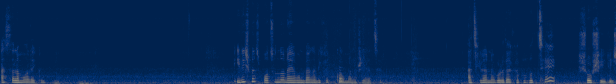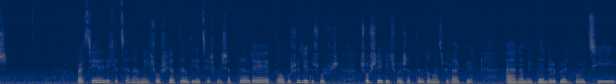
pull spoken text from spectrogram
আসসালামু আলাইকুম। ইলিশ মাছ পছন্দ না এমন বাঙালি খুব কম মানুষই আছে। আজকে রান্না করে দেখাবো হচ্ছে সর্ষে ইলিশ। ফার্স্টে দেখেছেন, আমি সর্ষের তেল দিয়েছি। সরিষার তেলে তো অবশ্যই যেহেতু সর্ষ- সর্ষে ইলিশ, সরিষার তেল তো মাছবি লাগবে। অ্যান্ড আমি ব্লেন্ডারে ব্লেন্ড করেছি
